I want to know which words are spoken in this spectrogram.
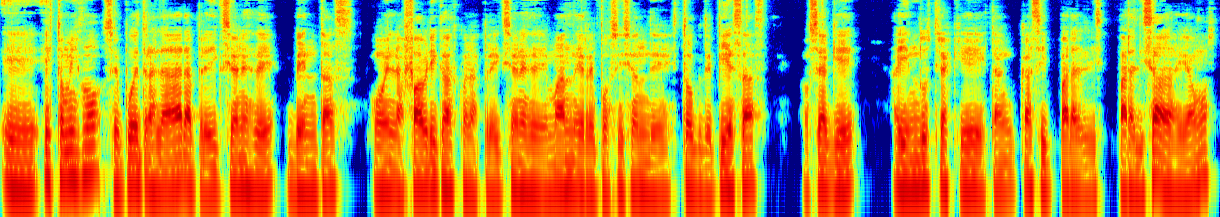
eh, esto mismo se puede trasladar a predicciones de ventas o en las fábricas con las predicciones de demanda y reposición de stock de piezas. O sea que hay industrias que están casi paralizadas, digamos,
